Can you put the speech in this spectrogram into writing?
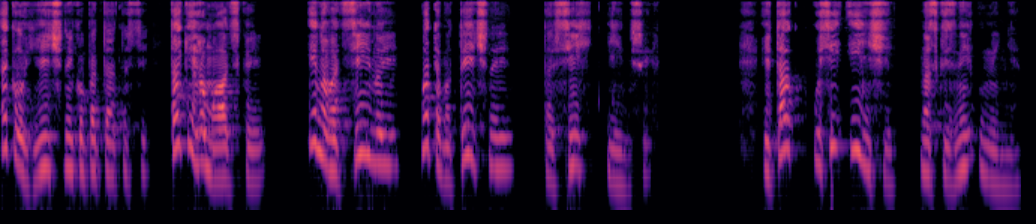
екологічної компетентності, так і громадської, інноваційної, математичної та всіх інших. І так усі інші наскрізні уміння.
